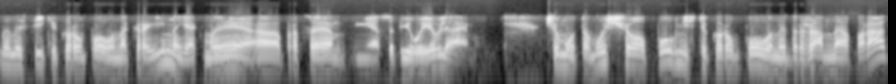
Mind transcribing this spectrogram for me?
не настільки корумпована країна, як ми про це собі уявляємо. Чому тому, що повністю корумпований державний апарат,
